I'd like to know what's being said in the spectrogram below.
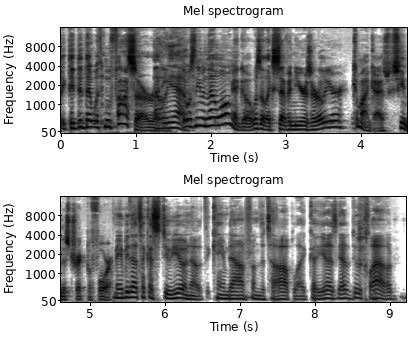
like they did that with Mufasa already. Oh, yeah. that wasn't even that long ago. Was it like seven years earlier? Come on, guys, we've seen this trick before. Maybe that's like a studio note that came down from the top like uh, you guys got to do a cloud.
